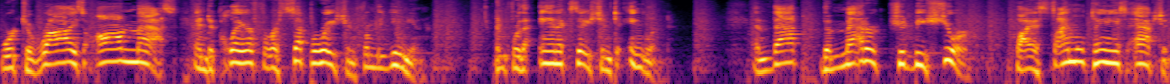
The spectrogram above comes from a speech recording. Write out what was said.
were to rise en masse and declare for a separation from the Union and for the annexation to England. And that the matter should be sure by a simultaneous action.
